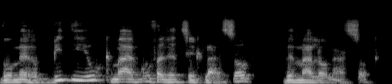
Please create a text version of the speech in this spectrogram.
ואומר בדיוק מה הגוף הזה צריך לעשות ומה לא לעשות.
